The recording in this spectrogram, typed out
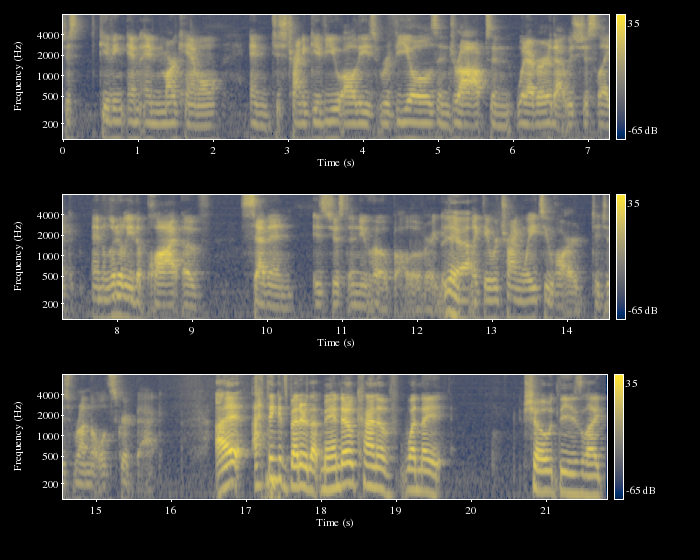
just giving and, and Mark Hamill and just trying to give you all these reveals and drops and whatever that was just like and literally the plot of seven is just a new hope all over again Yeah. like they were trying way too hard to just run the old script back I I think it's better that Mando kind of when they showed these like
